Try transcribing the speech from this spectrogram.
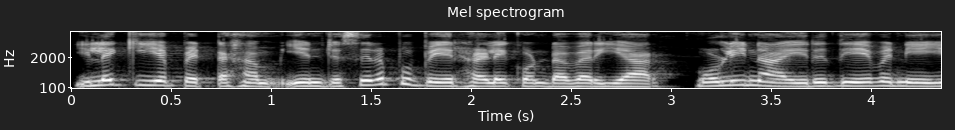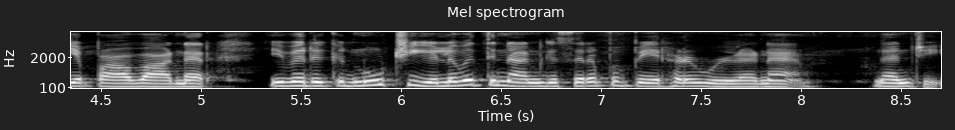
இலக்கிய பெட்டகம் என்ற சிறப்பு பெயர்களை கொண்டவர் யார்? மொழி ஞாயிறு தேவநேய பாவாணர். இவருக்கு நூற்றி எழுபத்தி நான்கு சிறப்பு பெயர்கள் உள்ளன. நன்றி.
